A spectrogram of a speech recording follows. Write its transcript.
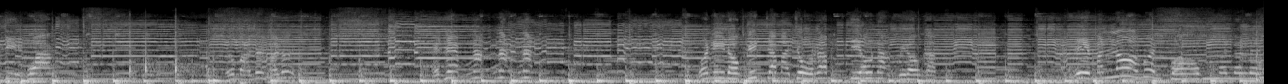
ไม่ดีกว้างเออมาเลยมาเลยไอ้แทบนักนักนักวันนี้ดอกนิดจะมาโจรำเกี่ยวนักพี่น้องครับนี่มันล่อเหมือนฟอมมันเลย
